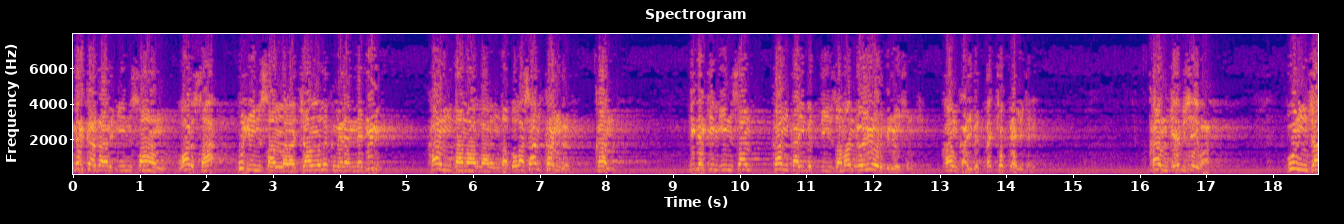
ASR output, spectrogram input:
ne kadar insan varsa bu insanlara canlılık veren nedir? Kan damarlarında dolaşan kandır. Kan. Nitekim insan kan kaybettiği zaman ölüyor biliyorsunuz. Kan kaybetmek çok tehlikeli. Kan diye bir şey var bunca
